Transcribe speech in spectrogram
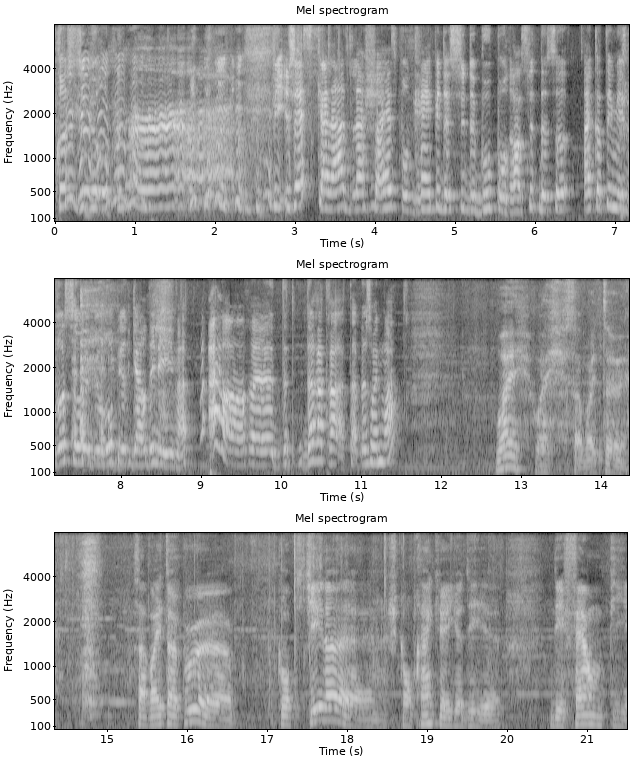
proche du bureau. Puis j'escalade la chaise pour grimper dessus debout pour ensuite de ça accoter mes bras sur le bureau puis regarder les maps. Alors, euh, Doratra, t'as besoin de moi? Ouais, ouais, ça va être. euh, ça va être un peu euh, compliqué, là. Euh, je comprends qu'il y a des, euh, des fermes, puis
